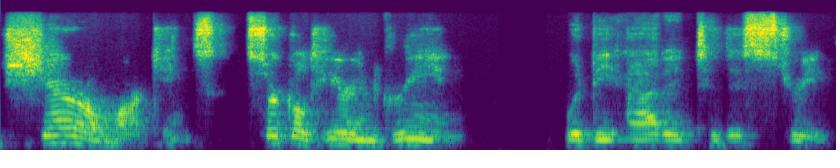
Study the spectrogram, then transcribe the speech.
Sharrow markings circled here in green would be added to this street.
